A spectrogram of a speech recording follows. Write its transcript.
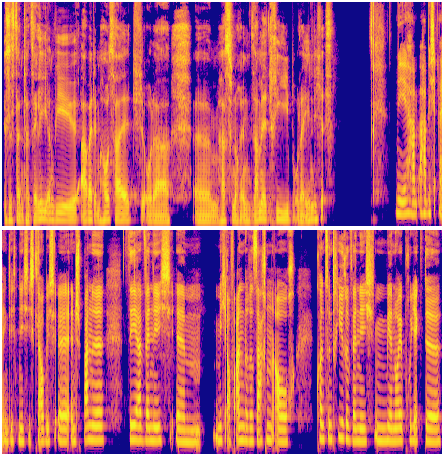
ist es dann tatsächlich irgendwie Arbeit im Haushalt oder ähm, hast du noch einen Sammeltrieb oder ähnliches? Nee, habe hab ich eigentlich nicht. Ich glaube, ich äh, entspanne sehr, wenn ich ähm, mich auf andere Sachen auch konzentriere, wenn ich mir neue Projekte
